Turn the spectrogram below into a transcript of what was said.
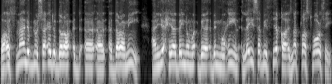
وعثمان بن سعيد الدرمي عن يحيى بن بن معين ليس بثقة is not trustworthy.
